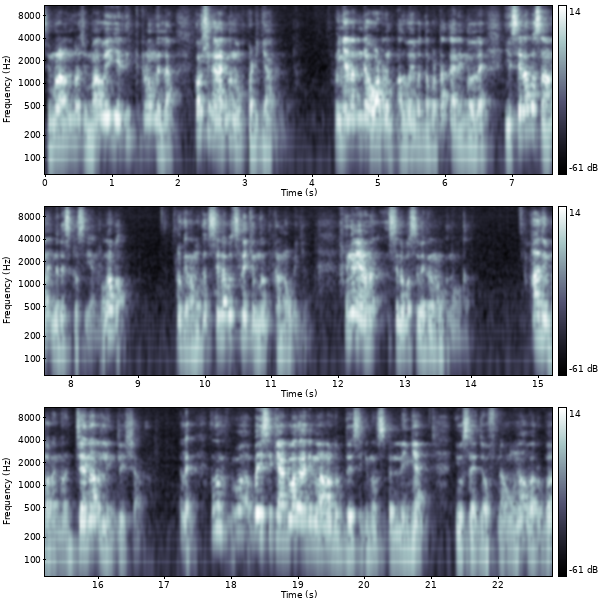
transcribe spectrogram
സിമ്പിൾ ആണെന്ന് പറഞ്ഞാൽ ചുമ്മാ പോയി എഴുതി കിട്ടണമെന്നില്ല. കുറച്ച് കാര്യങ്ങൾ നമുക്ക് പഠിക്കാനുണ്ട്. അപ്പോൾ ഞാൻ അതിന്റെ ഓർഡറും അതുമായി ബന്ധപ്പെട്ട കാര്യങ്ങളിലെ ഈ സിലബസ് ആണ് ഇന്ന് ഡിസ്കസ് ചെയ്യാൻ പോകുന്നത് കേട്ടോ. ഓക്കെ നമുക്ക് സിലബസിലേക്ക് ഒന്ന് കണ്ണുപിടിക്കാം എങ്ങനെയാണ് സിലബസ് വരുന്നത് നമുക്ക് നോക്കാം. ആദ്യം പറയുന്നത് ജനറൽ ഇംഗ്ലീഷ് ആണ്. അല്ലേ? അത് ബേസിക് ആയിട്ടുള്ള കാര്യങ്ങളാണ് അവർ ഉദ്ദേശിക്കുന്നത്. Spelling usage of noun verb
